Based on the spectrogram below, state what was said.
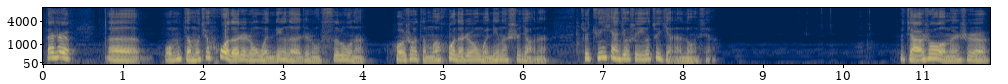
但是。呃，我们怎么去获得这种稳定的这种思路呢？或者说怎么获得这种稳定的视角呢？其实均线就是一个最简单的东西。假如说我们是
